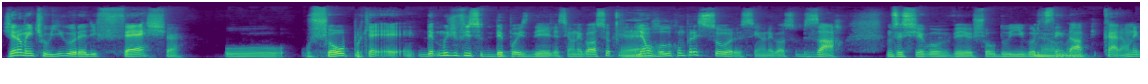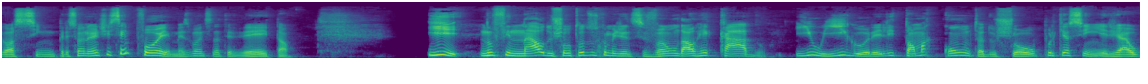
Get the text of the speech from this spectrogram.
Geralmente o Igor, ele fecha o, o show, porque é, é muito difícil depois dele, assim, é um negócio... É. Ele é um rolo compressor, assim, é um negócio bizarro. Não sei se chegou a ver o show do Igor de stand-up. Cara, é um negócio, assim, impressionante e sempre foi, mesmo antes da TV e tal. E no final do show, todos os comediantes vão dar o recado. E o Igor, ele toma conta do show, porque assim, ele já é o,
